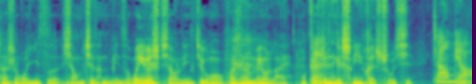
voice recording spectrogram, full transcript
但是我一直想不起她的名字，我以为是小林，结果我发现她没有来，我感觉那个声音很熟悉。张淼，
